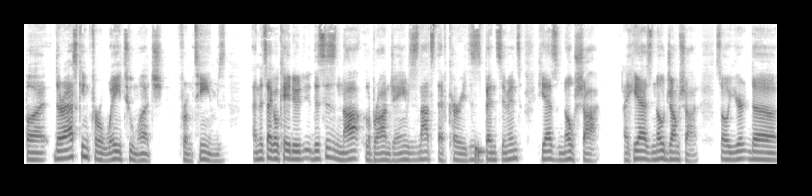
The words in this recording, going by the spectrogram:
but they're asking for way too much from teams. And it's like, okay, dude, this is not LeBron James. It's not Steph Curry. This is Ben Simmons. He has no shot. Like he has no jump shot. So you're the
